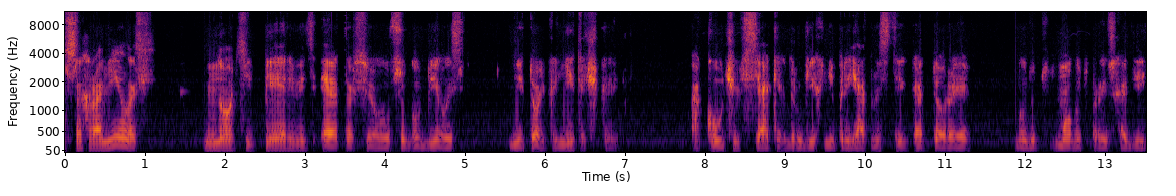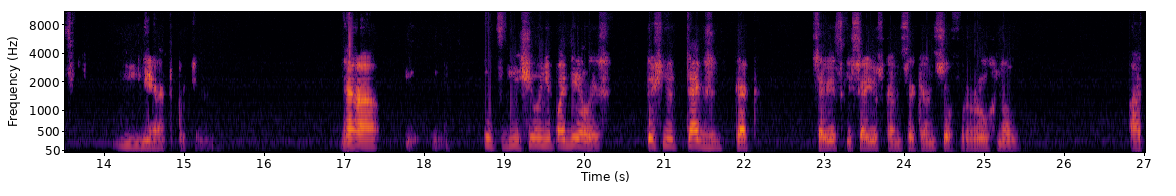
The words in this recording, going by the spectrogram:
сохранилось, но теперь ведь это все усугубилось не только ниточкой, а куча всяких других неприятностей, которые будут, могут происходить не от Путина. А, тут ничего не поделаешь. Точно так же, как Советский Союз в конце концов рухнул от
